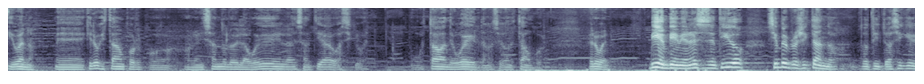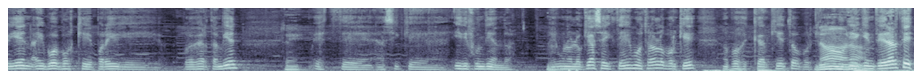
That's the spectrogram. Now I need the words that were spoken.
Y bueno, eh, creo que estaban por, por organizando lo de la abuela en Santiago, así que bueno, o estaban de vuelta, no sé dónde estaban por. Pero bueno, bien, bien, bien, en ese sentido, siempre proyectando, Totito, así que bien, hay vos, vos que por ahí eh, podés ver también, Sí. este, así que, y difundiendo. Mm. Eh, Uno lo que hace es tenés que mostrarlo porque no puedes quedar quieto, porque No, tienes no. que enterarte,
